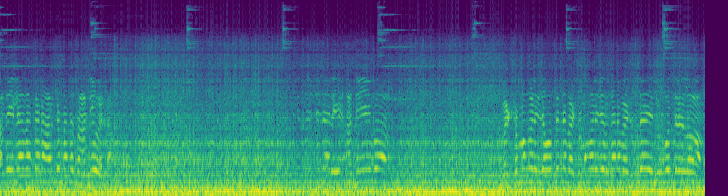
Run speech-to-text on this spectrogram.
അത് ഇല്ലാതാക്കാൻ ആർക്കും തന്നെ സാധ്യമല്ല. അതീവ വിഷമങ്ങൾ ഇതോത്തിന്റെ വിഷമങ്ങൾ ചേർക്കാൻ വരുന്ന രൂപത്തിലുള്ളതാണ്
